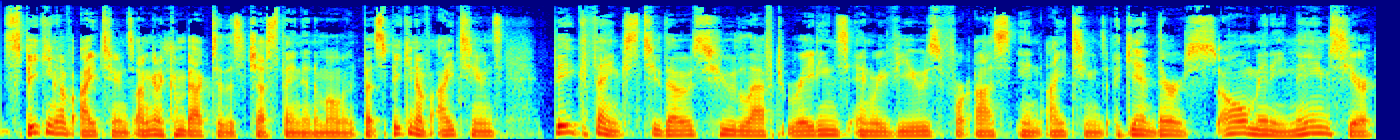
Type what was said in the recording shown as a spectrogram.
Speaking of iTunes, I'm going to come back to this chess thing in a moment. But speaking of iTunes, big thanks to those who left ratings and reviews for us in iTunes. Again, there are so many names here.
